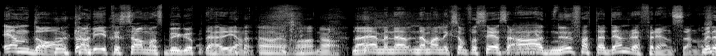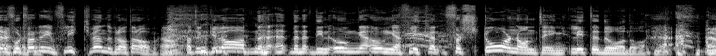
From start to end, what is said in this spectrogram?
en dag kan vi tillsammans bygga upp det här igen. Ja, ja, ja. Ja. Nej, men när, när man liksom får se så här, ah, nu fattar jag den referensen. och Men så är det fortfarande din flickvän du pratar om? Ja. Att du är glad när den, din unga, unga flickvän förstår någonting lite då och då? Nej,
